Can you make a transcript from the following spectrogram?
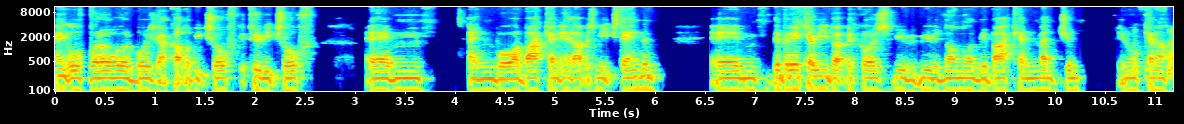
I think overall the boys got a couple of weeks off, got two weeks off, um, and we were back into that was me extending um, the break a wee bit because we, we would normally be back in mid June, you know, kind of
